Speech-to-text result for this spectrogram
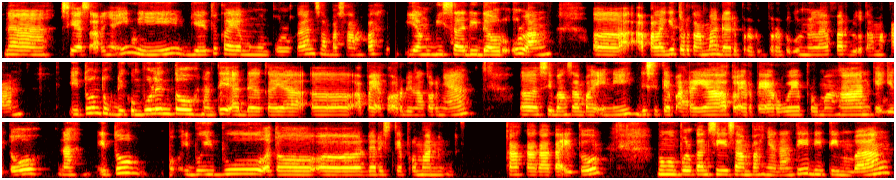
Nah, CSR-nya ini dia itu kayak mengumpulkan sampah-sampah yang bisa didaur ulang, uh, apalagi terutama dari produk-produk Unilever diutamakan. Itu untuk dikumpulin tuh nanti ada kayak uh, apa ya koordinatornya uh, si bank sampah ini di setiap area atau RT RW perumahan kayak gitu. Nah, itu ibu-ibu atau uh, dari setiap perumahan kakak-kakak itu mengumpulkan si sampahnya nanti ditimbang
